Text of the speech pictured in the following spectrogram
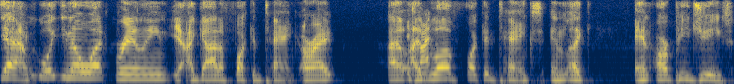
Yeah. Well, you know what, Raylene? Yeah, I got a fucking tank. All right. I, I, I- love fucking tanks and like and RPGs.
